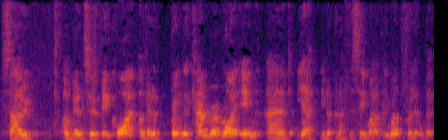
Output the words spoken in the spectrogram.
So I'm going to be quiet, I'm going to bring the camera right in and yeah, you're not going to have to see my ugly mug for a little bit.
